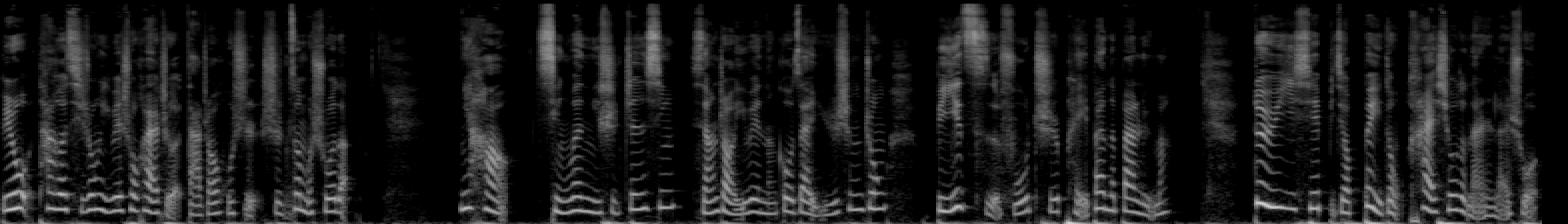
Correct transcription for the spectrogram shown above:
比如，他和其中一位受害者打招呼时是这么说的：“你好，请问你是真心想找一位能够在余生中彼此扶持陪伴的伴侣吗？”对于一些比较被动害羞的男人来说，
